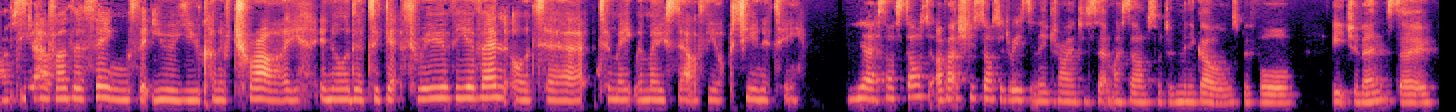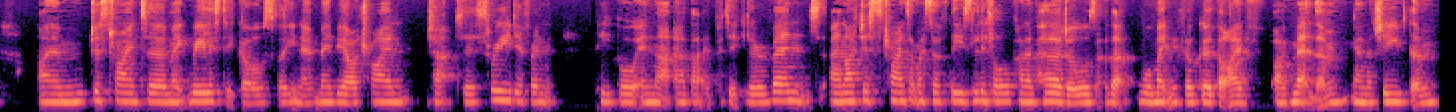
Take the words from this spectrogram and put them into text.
i do you have other things that you you kind of try in order to get through the event or to to make the most out of the opportunity? Yes, I've started. I've actually started recently trying to set myself sort of mini goals before each event. So I'm just trying to make realistic goals. So you know, maybe I'll try and chat to three different people in that at that particular event, and I just try and set myself these little kind of hurdles that will make me feel good that I've I've met them and achieved them.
